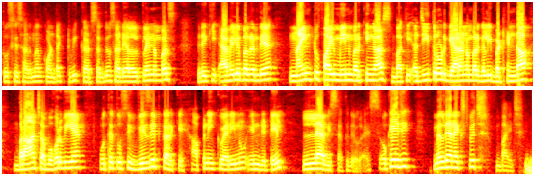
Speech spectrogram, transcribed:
ਤੁਸੀਂ ਸਾਡੇ ਨਾਲ ਕੰਟੈਕਟ ਵੀ ਕਰ ਸਕਦੇ ਹੋ। ਸਾਡੇ ਹੈਲਪਲਾਈਨ ਨੰਬਰਸ ਜਿਹੜੇ ਕਿ ਅਵੇਲੇਬਲ ਰਹਿੰਦੇ ਆ 9 ਟੂ 5 ਮੇਨ ਵਰਕਿੰਗ ਆਵਰਸ ਬਾਕੀ ਅਜੀਤ ਰੋਡ 11 ਨੰਬਰ ਗਲੀ ਬਠਿੰਡਾ ਬ੍ਰਾਂਚ ਅਬੋਹਰ ਵੀ ਹੈ। ਉੱਥੇ ਤੁਸੀਂ ਵਿਜ਼ਿਟ ਕਰਕੇ ਆਪਣੀ ਕੁਐਰੀ ਨੂੰ ਇਨ ਡਿਟੇਲ ਲੈ ਵੀ ਸਕਦੇ ਹੋ ਗਾਇਸ ਓਕੇ ਜੀ? ਮਿਲਦੇ ਆ ਨੈਕਸਟ ਵਿੱਚ। ਬਾਈ ਜੀ।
